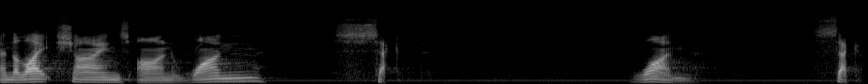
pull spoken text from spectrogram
and the light shines on one second. One second.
